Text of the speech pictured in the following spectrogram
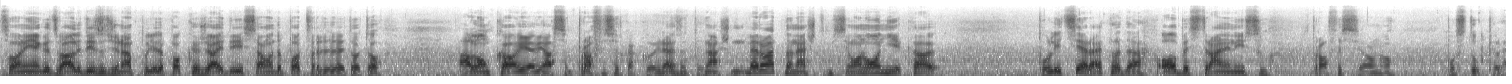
Svo oni njega zvali da izađe napolje da pokaže ID samo da potvrde da je to to ali on kao, je, ja sam profesor, kako je, ne znate, znaš, verovatno nešto, mislim, on, on je kao, policija rekla da obe strane nisu profesionalno postupile.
